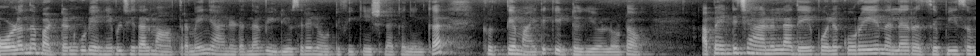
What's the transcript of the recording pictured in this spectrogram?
ഓൾ എന്ന ബട്ടൺ കൂടി എനേബിൾ ചെയ്താൽ മാത്രമേ ഞാനിടുന്ന വീഡിയോസിന്റെ നോട്ടിഫിക്കേഷനൊക്കെ നിങ്ങൾക്ക് കൃത്യമായിട്ട് കിട്ടുകയുള്ളൂ കേട്ടോ. അപ്പോൾ എന്റെ ചാനലിൽ അതേപോലെ കുറേ നല്ല റെസിപ്പീസും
